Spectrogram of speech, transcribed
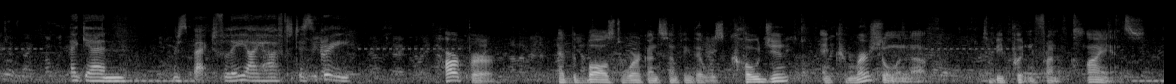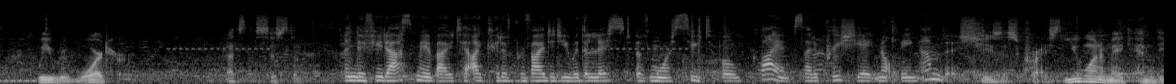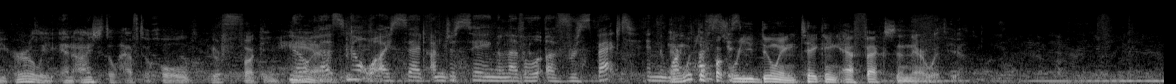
Again, respectfully, I have to disagree. Harper had the balls to work on something that was cogent and commercial enough to be put in front of clients. We reward her. That's the system. And if you'd asked me about it, I could have provided you with a list of more suitable clients. I'd appreciate not being ambushed. Jesus Christ, you want to make MD early, and I still have to hold your fucking hand. No, that's not what I said. I'm just saying a level of respect in the And workplace. what the fuck were you doing taking FX in there with you?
